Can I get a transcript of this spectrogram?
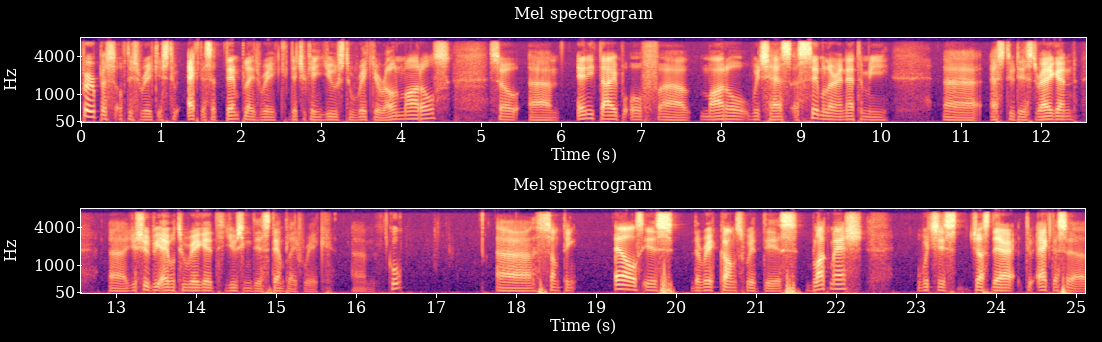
purpose of this rig is to act as a template rig that you can use to rig your own models. So um, any type of uh, model which has a similar anatomy uh, as to this dragon, uh, you should be able to rig it using this template rig. Um, cool. Uh, something else is the rig comes with this block mesh which is just there to act as a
